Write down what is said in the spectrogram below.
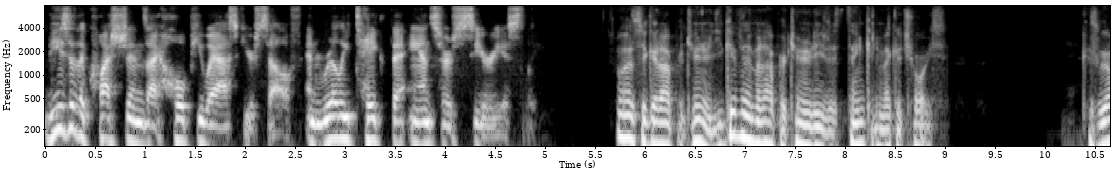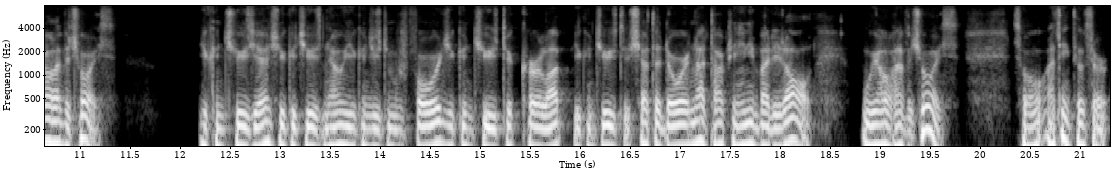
these are the questions I hope you ask yourself and really take the answers seriously. Well, that's a good opportunity. You give them an opportunity to think and make a choice because we all have a choice. You can choose yes, you could choose no, you can choose to move forward, you can choose to curl up, you can choose to shut the door and not talk to anybody at all. We all have a choice. So I think those are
